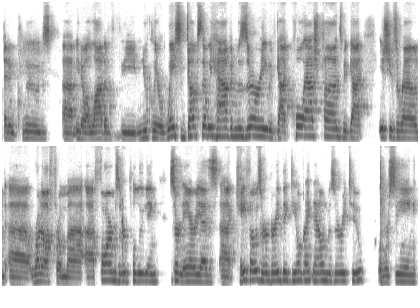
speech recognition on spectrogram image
That includes, um, you know, a lot of the nuclear waste dumps that we have in Missouri. We've got coal ash ponds. We've got issues around uh, runoff from uh, uh, farms that are polluting certain areas. Uh, CAFOs are a very big deal right now in Missouri too, where we're seeing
